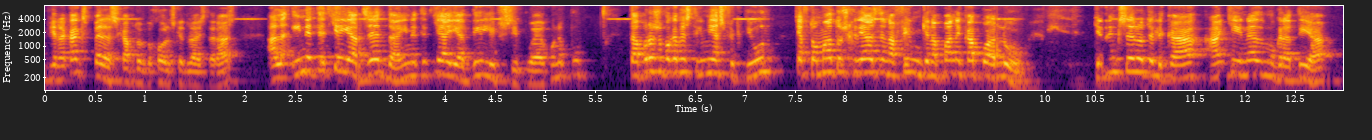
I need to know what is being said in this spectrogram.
Πιερακάκη πέρασε κάπου από το χώρο της κεντρού αριστεράς, αλλά είναι τέτοια η ατζέντα, είναι τέτοια η αντίληψη που έχουν, που τα πρόσωπα κάποια στιγμή ασφικτιούν και αυτομάτως χρειάζεται να φύγουν και να πάνε κάπου αλλού. Και δεν ξέρω τελικά αν και η Νέα Δημοκρατία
